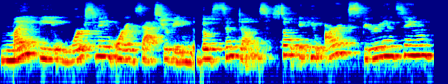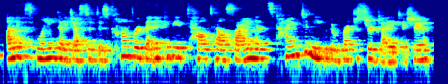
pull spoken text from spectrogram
might be worsening or exacerbating those symptoms. So if you are experiencing unexplained digestive discomfort, then it could be a telltale sign that it's time to meet with a registered dietitian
